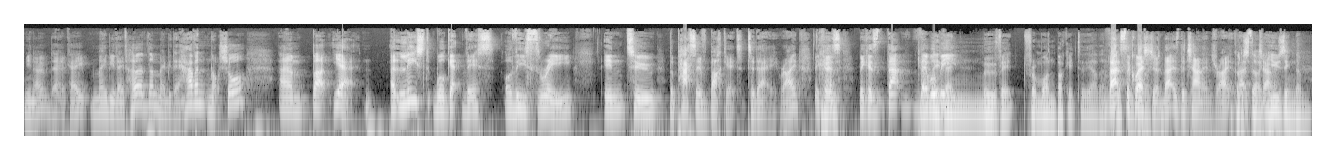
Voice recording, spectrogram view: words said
You know, okay, maybe they've heard them, maybe they haven't, not sure. Um, but yeah, at least we'll get this or these three into the passive bucket today, right? Because because that Can there will be then move it from one bucket to the other. that's the is question. That is the challenge, right? Got to That's the start using them,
